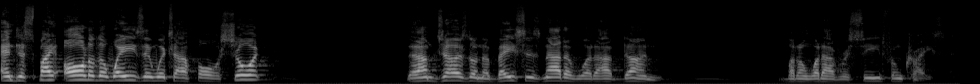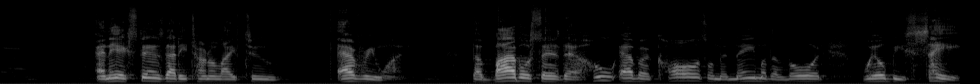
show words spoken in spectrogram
and despite all of the ways in which I fall short, that I'm judged on the basis not of what I've done, but on what I've received from Christ. And he extends that eternal life to everyone. The Bible says that whoever calls on the name of the Lord will be saved.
